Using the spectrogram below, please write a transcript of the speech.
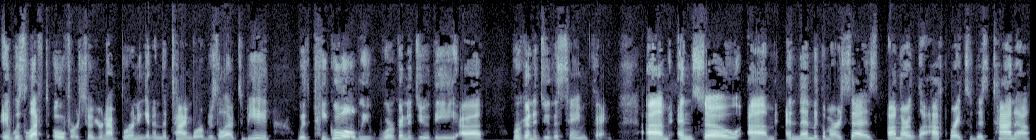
It was left over, so you're not burning it in the time where it was allowed to be eaten. With pigul, we we're going to do the uh, we're going to do the same thing. Um, and so, um, and then the Gemara says, Amar Lach, right? So this Tana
